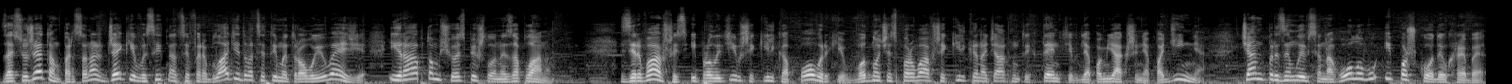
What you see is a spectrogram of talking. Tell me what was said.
За сюжетом персонаж Джекі висить на циферблаті 20-метрової вежі, і раптом щось пішло не за планом. Зірвавшись і пролетівши кілька поверхів, водночас порвавши кілька натягнутих тентів для пом'якшення падіння, Чан приземлився на голову і пошкодив хребет.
